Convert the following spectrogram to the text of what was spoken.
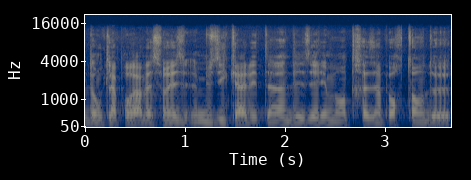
Donc la programmation musicale est un des éléments très importants de,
